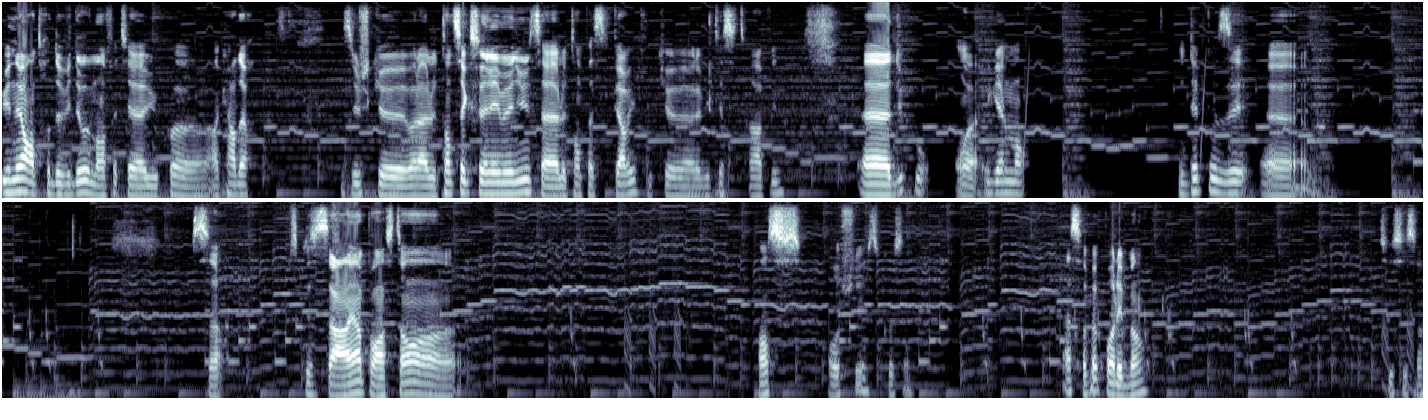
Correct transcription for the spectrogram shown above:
une heure entre deux vidéos, mais en fait il y a eu quoi Un quart d'heure? C'est juste que voilà, le temps de sélectionner les menus, ça, le temps passe hyper vite, donc euh, la vitesse est très rapide. Euh, du coup, on va également déposer euh, ça. Parce que ça sert à rien pour l'instant. Euh... rocher, c'est quoi ça? Ah, ce serait pas pour les bains Si, c'est ça.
